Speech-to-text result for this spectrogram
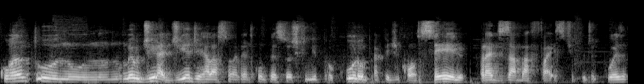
quanto no, no meu dia a dia de relacionamento com pessoas que me procuram para pedir conselho, para desabafar esse tipo de coisa.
